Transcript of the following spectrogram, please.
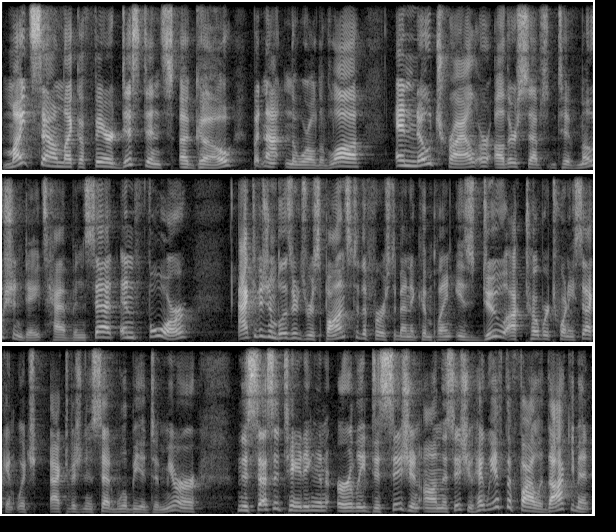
might sound like a fair distance ago, but not in the world of law. And no trial or other substantive motion dates have been set. And four, Activision Blizzard's response to the First Amendment complaint is due October 22nd, which Activision has said will be a demurrer, necessitating an early decision on this issue. Hey, we have to file a document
